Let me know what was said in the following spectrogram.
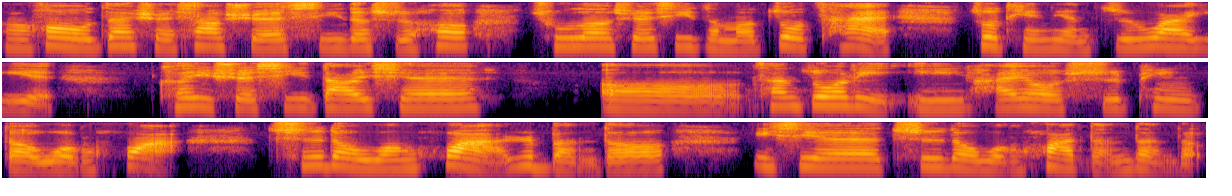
然后在学校学习的时候，除了学习怎么做菜、做甜点之外，也可以学习到一些呃餐桌礼仪，还有食品的文化、吃的文化、日本的一些吃的文化等等的。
